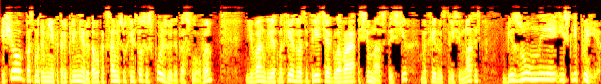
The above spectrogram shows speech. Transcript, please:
Еще посмотрим некоторые примеры того, как сам Иисус Христос использует это слово. Евангелие от Матфея, 23 глава, 17 стих, Матфея 23, 17. «Безумные и слепые,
